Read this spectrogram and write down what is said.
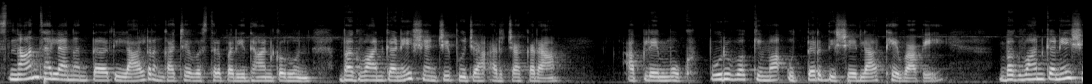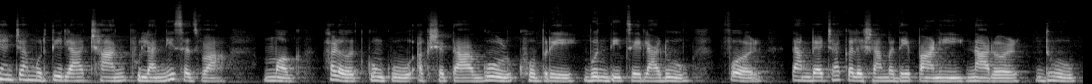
स्नान झाल्यानंतर लाल रंगाचे वस्त्र परिधान करून भगवान गणेश यांची पूजा अर्चा करा. आपले मुख पूर्व किंवा उत्तर दिशेला ठेवावे. भगवान गणेश यांच्या मूर्तीला छान फुलांनी सजवा. मग हळद कुंकू अक्षता गूळ खोबरे बुंदीचे लाडू फळ तांब्याच्या कलशामध्ये पाणी नारळ धूप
